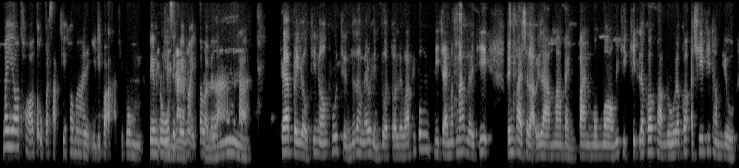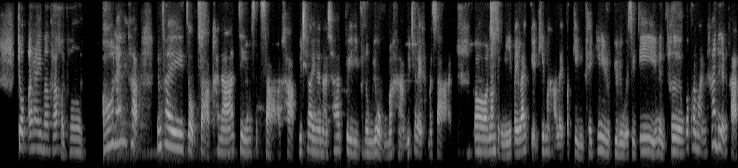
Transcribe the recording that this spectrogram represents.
ไม่ย่อท้อต่ออุปสรรคที่เข้ามาอย่างนี้ดีกว่าค่ะพี่ปุ้มเรียนรู้สิ่งใหม่ๆตลอดเวลาค่ะแค่ประโยคที่น้องพูดถึงก็ทำให้เราเห็นตัวตนเลยว่าพี่ปุ้มดีใจมากๆเลยที่เป็นฝ่ายสละเวลามาแบ่งปันมุมมองวิธีคิดแล้วก็ความรู้แล้วก็อาชีพที่ทำอยู่ จบอะไรมาคะขอโทษ อ๋อได้เลยค่ะเป็นไฟจบจากคณะจีนศึกษาค่ะ วิทยาลัยนานาชาติปรีดีพนมยงค์มหาวิทยาลัยธรรมศาสตร์ ก็นอกจากนี้ไปแลกเปลี่ยนที่มหาลัยปักกิ่ง Peking University หนึ่งเทอมก็ประมาณ 5 เดือนค่ะ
